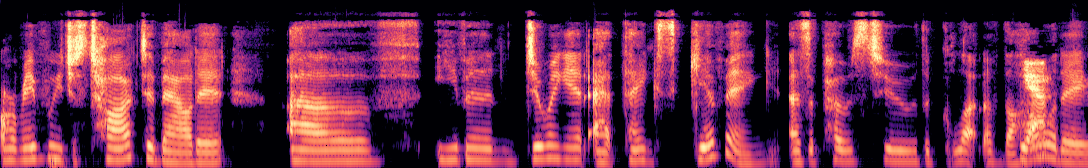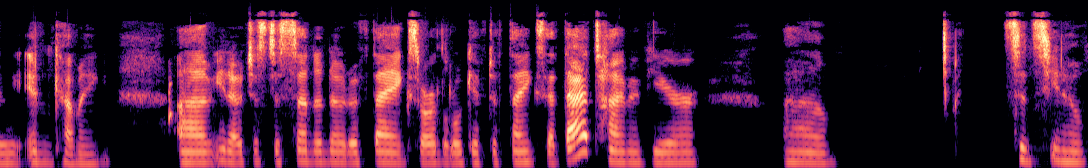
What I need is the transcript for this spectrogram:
or maybe we just talked about it, of even doing it at Thanksgiving as opposed to the glut of the Yeah. holiday incoming. Um, you know, just to send a note of thanks or a little gift of thanks at that time of year. Um, since you know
